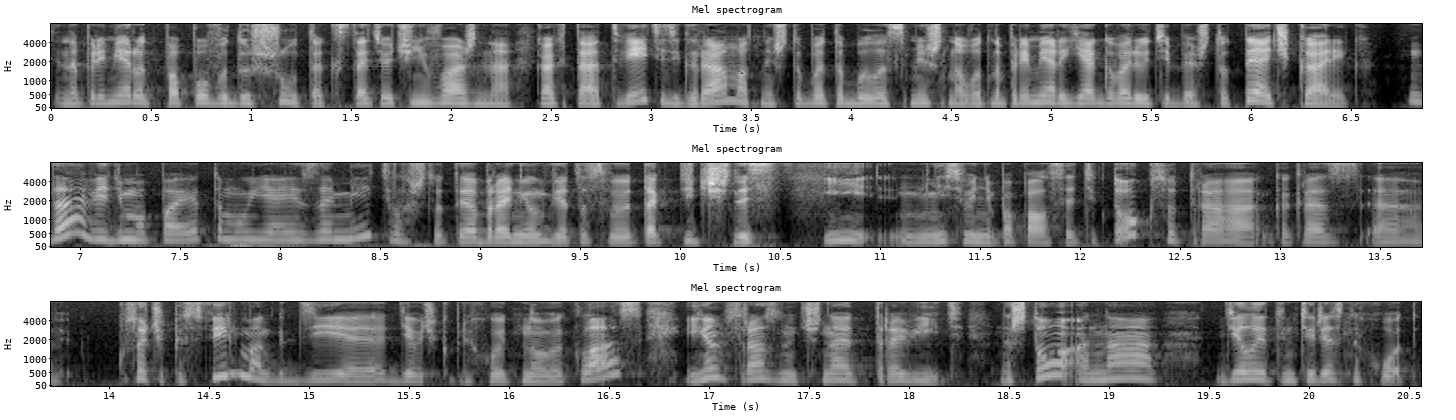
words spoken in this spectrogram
Например, вот по поводу шуток. Кстати, очень важно как-то ответить грамотно, чтобы это было смешно. Вот, например, я говорю тебе, что ты очкарик. Да, видимо, поэтому я и заметил, что ты обронил где-то свою тактичность. И мне сегодня попался ТикТок с утра, как раз э, кусочек из фильма, где девочка приходит в новый класс, и ее сразу начинают травить. На что она делает интересный ход.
